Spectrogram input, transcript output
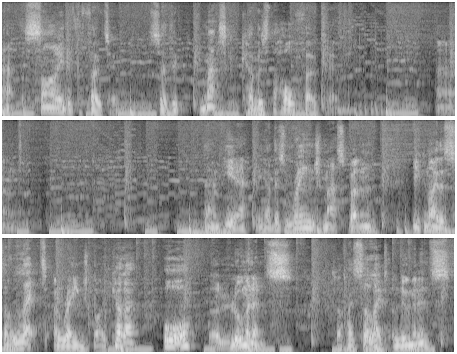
at the side of the photo. So the mask covers the whole photo. And down here we have this range mask button. You can either select a range by colour or a luminance. So if I select luminance,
